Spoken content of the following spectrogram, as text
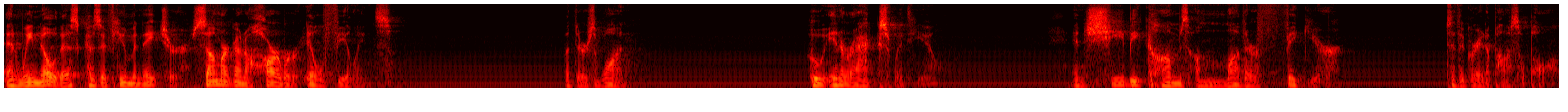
and we know this because of human nature, some are going to harbor ill feelings. But there's one who interacts with you, and she becomes a mother figure to the great Apostle Paul.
